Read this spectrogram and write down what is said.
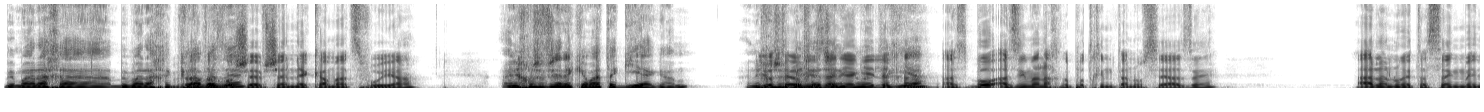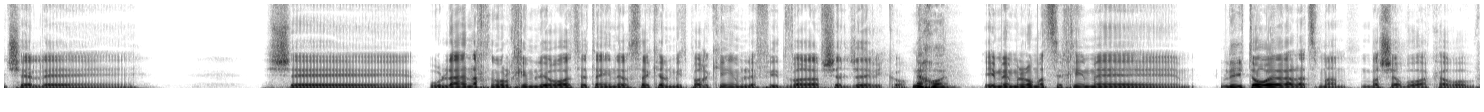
במהלך, ה, במהלך הקרב ואתה הזה. חושב שנקמה צפויה? אני חושב שנקמה תגיע גם. יותר מזה אני אגיד לך? אז בוא, אז אם אנחנו פותחים את הנושא הזה, היה לנו את הסגמנט של... אה, שאולי אנחנו הולכים לראות את האינר סקל מתפרקים לפי דבריו של ג'ריקו. נכון, אם הם לא מצליחים אה, להתעורר על עצמם בשבוע הקרוב.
